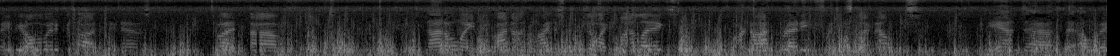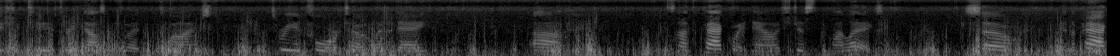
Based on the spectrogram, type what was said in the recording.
maybe all the way to Katahdin, who knows. But um, not only do I not, I just feel like my legs are not ready for these high mountains. And uh, the elevation to 3,000 foot climbs, three and four total in a day. Uh, it's not the pack weight now, it's just my legs. So, and the pack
